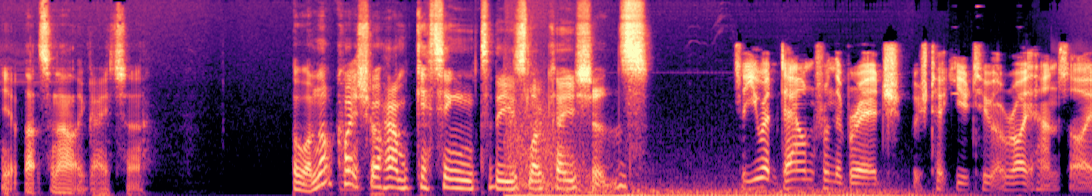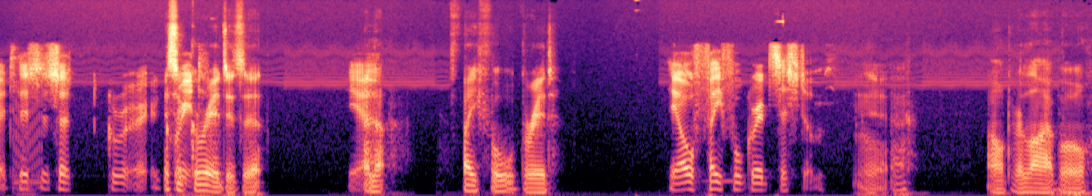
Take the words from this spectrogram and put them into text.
Yep, that's an alligator. Oh, I'm not quite sure how I'm getting to these locations. So you went down from the bridge, which took you to a right hand side. This is a gr- It's a grid, is it? Yeah, An- faithful grid. the old faithful grid system. Yeah. Old reliable.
